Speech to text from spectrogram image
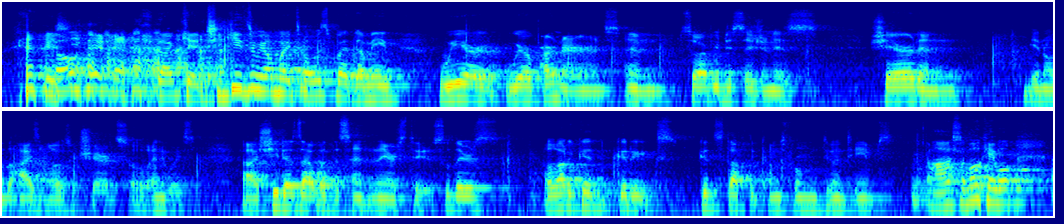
She- I'm kidding. She keeps me on my toes, but I mean, we are we are partners, and so every decision is shared, and you know the highs and lows are shared. So, anyways, uh, she does that with the Centenaires too. So there's a lot of good good ex- good stuff that comes from doing teams. Awesome. Okay, well, uh,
